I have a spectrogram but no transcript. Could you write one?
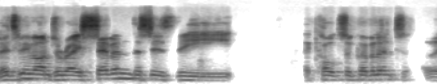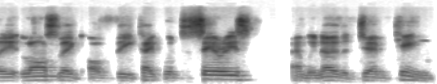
Let's move on to race seven. This is the Colts equivalent, the last leg of the Cape Winter Series. And we know that Gem King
